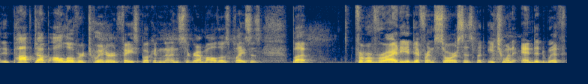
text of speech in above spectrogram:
it popped up all over Twitter and Facebook and Instagram, all those places, but from a variety of different sources. But each one ended with.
